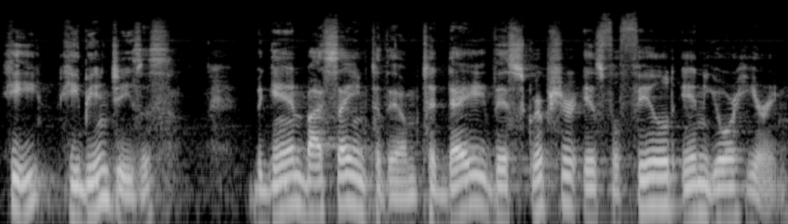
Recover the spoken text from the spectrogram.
He, he being Jesus, began by saying to them, Today this scripture is fulfilled in your hearing.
